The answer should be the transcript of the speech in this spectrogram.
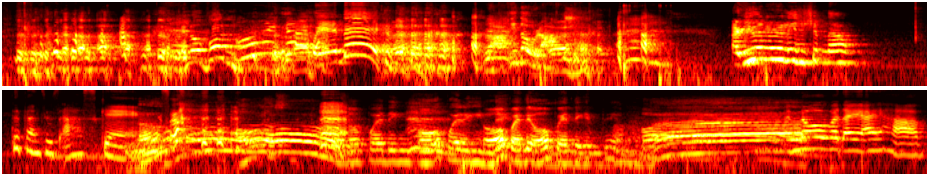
Hello, Von! Oh my God. Pwede! Rocky daw, Rocky. Are you in a relationship now? Depends who's asking. Oh, oh, so pwedeng, oo, pwedeng hindi. Oo, pwede, oo, pwede hindi. Ah. No, but I, I have.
